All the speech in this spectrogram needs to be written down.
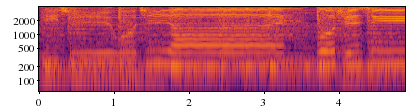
你是我挚爱，我全心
